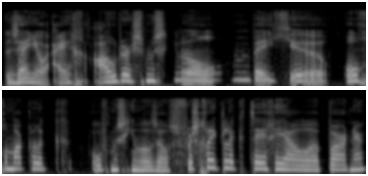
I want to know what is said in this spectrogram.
zijn jouw eigen ouders misschien wel een beetje ongemakkelijk of misschien wel zelfs verschrikkelijk tegen jouw eh, partner...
